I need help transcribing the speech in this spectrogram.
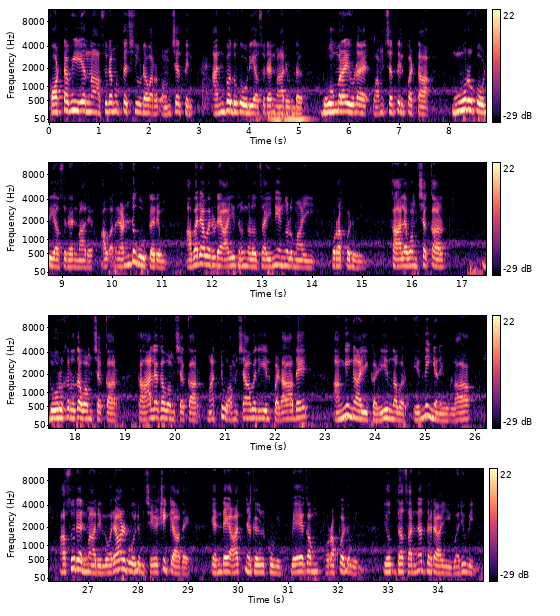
കോട്ടവി എന്ന അസുരമുത്തശ്ശിയുടെ വംശത്തിൽ അൻപത് കോടി അസുരന്മാരുണ്ട്. ധൂമ്രയുടെ വംശത്തിൽപ്പെട്ട നൂറ് കോടി അസുരന്മാർ അവർ രണ്ടു കൂട്ടരും അവരവരുടെ ആയുധങ്ങളും സൈന്യങ്ങളുമായി പുറപ്പെടുവിൻ. കാലവംശക്കാർ ദുർഹൃത വംശക്കാർ കാലക കാലകവംശക്കാർ മറ്റു വംശാവലിയിൽ പെടാതെ അങ്ങിങ്ങായി കഴിയുന്നവർ എന്നിങ്ങനെയുള്ള അസുരന്മാരിൽ ഒരാൾ പോലും ശേഷിക്കാതെ എന്റെ ആജ്ഞ കേൾക്കുവിൻ വേഗം പുറപ്പെടുവിൻ യുദ്ധസന്നദ്ധരായി വരുവിൻ.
